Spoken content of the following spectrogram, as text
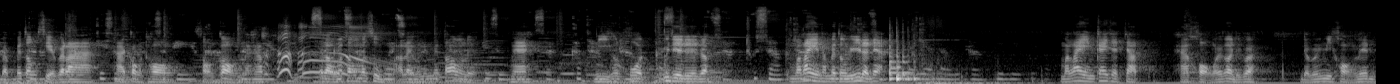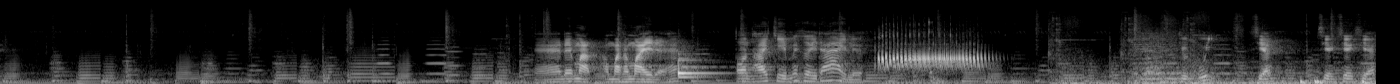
แบบไม่ต้องเสียเวลาหากล่องทองสองกล่องนะครับแล้วเราก็ต้องมาสุ่มอะไรพวกนี้ไม่ต้องเลยนะดีโคตรๆอุ๊ยเดี๋ยวเดี๋ยวเดี๋ยวมาไล่ทำไมตรงนี้ล่ะเนี่ย มาไล่ยังใกล้จะจัดหาของไว้ก่อนดีกว่า เดี๋ยวไม่มีของเล่นแหมได้หมัดเอามาทำไมเนี่ยฮะ ตอนท้ายเกมไม่เคยได้เลยเดี๋ยวหยุดอุ้ยเสียง เสียงเสียงเสียง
